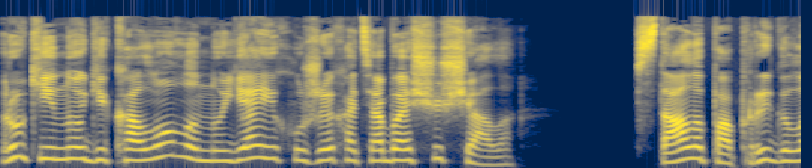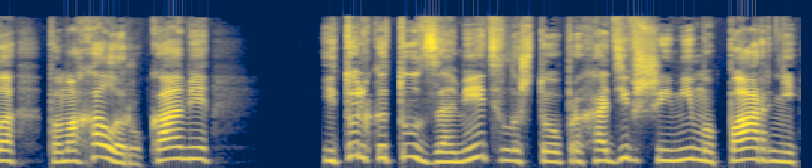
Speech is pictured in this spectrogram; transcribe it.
Руки и ноги колола, но я их уже хотя бы ощущала — Встала, попрыгала, помахала руками и только тут заметила, что проходившие мимо парни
